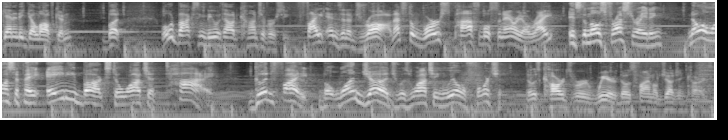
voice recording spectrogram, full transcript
Gennady Golovkin. But what would boxing be without controversy? Fight ends in a draw. That's the worst possible scenario, right? It's the most frustrating. No one wants to pay 80 bucks to watch a tie. Good fight, but one judge was watching Wheel of Fortune. Those cards were weird, those final judging cards.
